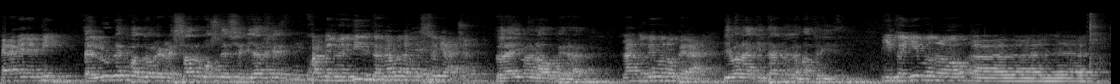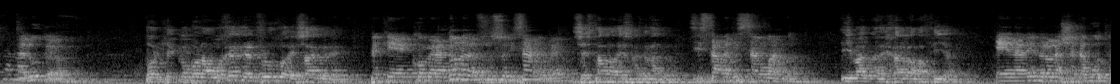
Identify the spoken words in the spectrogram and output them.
era venerdì. El lunes cuando regresáramos de ese viaje, Quando il lunedì ritornavamo da questo viaggio, la iban a operar. la dovevano operare. Iban a quitarle la matriz. Gli toglievano l- l'utero, Porque como la mujer del flujo de sangre perché come la donna del flusso di sangue se estaba desangrando, si stava dissanguando iban a dejarla vacía. E l'avrebbero lasciata vuota.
